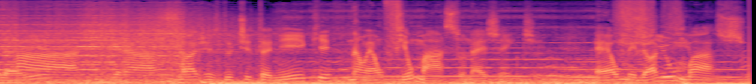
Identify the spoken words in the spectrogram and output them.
Olha aí. Ah, que graça. Imagens do Titanic. Não, é um filmaço, né, gente? É o melhor filmaço.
